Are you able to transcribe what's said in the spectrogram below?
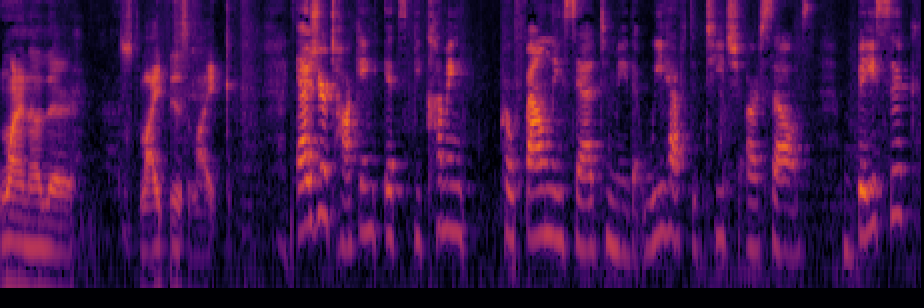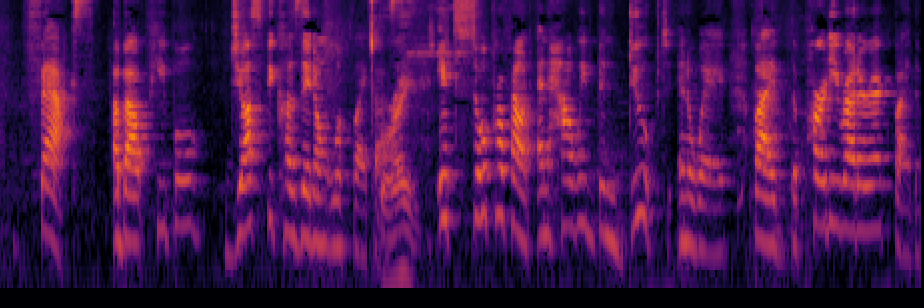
one another's life is like. as you're talking, it's becoming profoundly sad to me that we have to teach ourselves basic facts about people just because they don't look like us. Right. It's so profound and how we've been duped in a way by the party rhetoric, by the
